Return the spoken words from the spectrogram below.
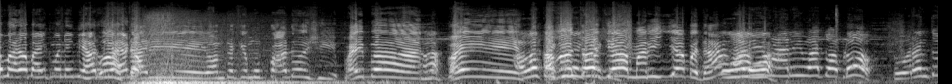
એ મારા બાઈકમાં નહીં બિહાર વાહ, તારી આમ તો કે હું પાડોશી ભાઈબંધ ભાઈ. હવે કશું હવે નહીં તો કશું. મરી ગયા બધા. ઓય, મારી વાત સાંભળો ઢોરણ તો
